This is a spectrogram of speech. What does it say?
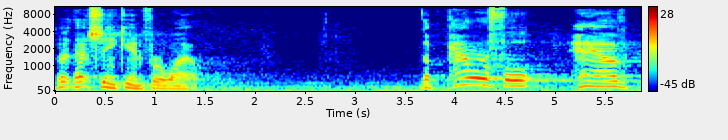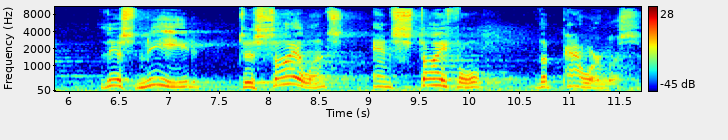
Let that sink in for a while. The powerful have this need to silence and stifle the powerless.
